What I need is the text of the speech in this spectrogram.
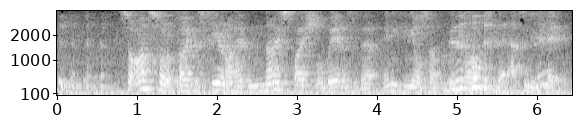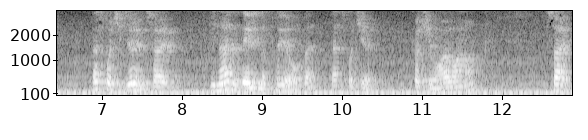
so I'm sort of focused here and I have no spatial awareness about anything else other than trying focus is there, absolutely. Yeah, that's what you're doing. So you know that there's an appeal, but that's what you've got your eye line on. So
